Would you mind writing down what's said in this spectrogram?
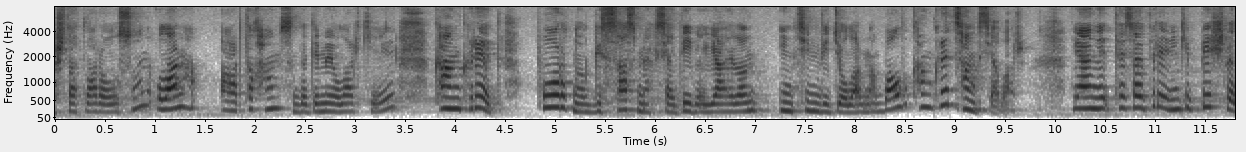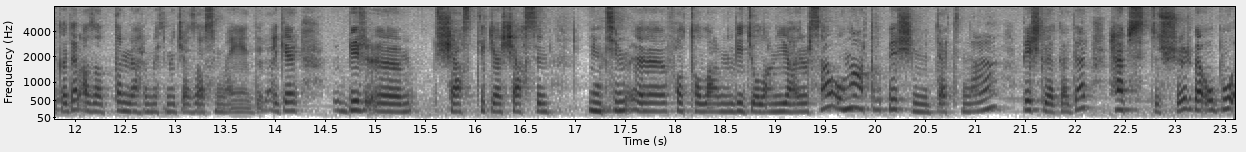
Ştatları olsun, onların artıq hamısında demək olar ki, konkret porno qisas məqsədi ilə yayılan intim videolarla bağlı konkret sanksiya var. Yəni təsəvvür edin ki, 5 ilə qədər azadlıqdan məhrum etmə cəzası müəyyən edilir. Əgər bir e, şəxs digər şəxsin intim e, fotolarını, videolarını yayırsa, ona artıq 5 il müddətinə 5 ilə qədər həbs düşür və o bu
